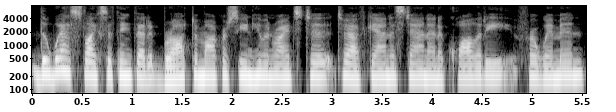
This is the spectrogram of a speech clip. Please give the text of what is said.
the West likes to think that it brought democracy and human rights to, to Afghanistan and equality for women,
